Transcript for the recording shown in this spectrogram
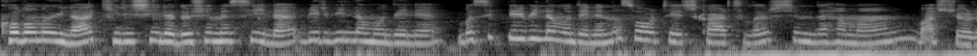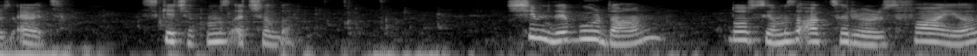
Kolonuyla, kirişiyle, döşemesiyle bir villa modeli, basit bir villa modeli nasıl ortaya çıkartılır? Şimdi hemen başlıyoruz. Evet, SketchUp'ımız açıldı. Şimdi buradan dosyamızı aktarıyoruz. File,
